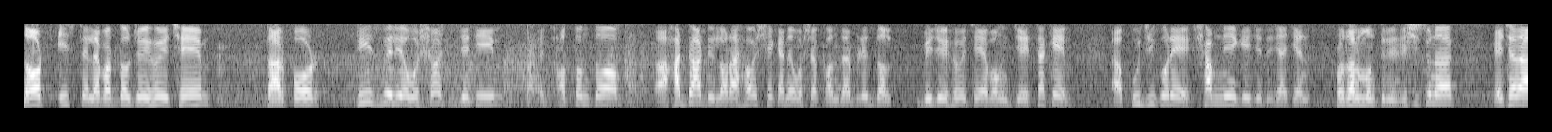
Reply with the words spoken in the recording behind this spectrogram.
নর্থ ইস্টে লেবার দল জয়ী হয়েছে। তারপর টিস অবশ্য যেটি অত্যন্ত হাড্ডাহাড্ডি লড়াই হয়, সেখানে অবশ্য কনজারভেটিভ দল বিজয়ী হয়েছে এবং যেটাকে পুঁজি করে সামনে এগিয়ে যেতে চাইছেন প্রধানমন্ত্রী ঋষি সুনাক। এছাড়া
